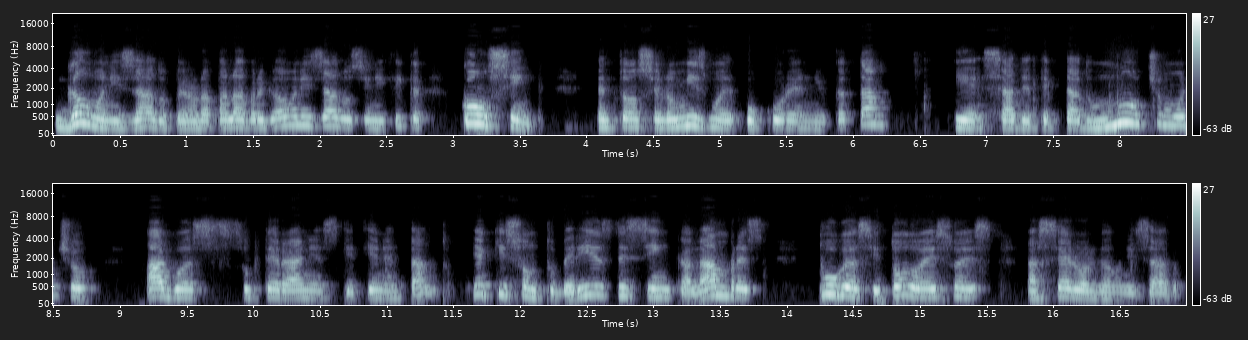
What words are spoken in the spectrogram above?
galvanizado, pero la palabra galvanizado significa con zinc. Entonces lo mismo ocurre en Yucatán y se ha detectado mucho, mucho aguas subterráneas que tienen tanto. Y aquí son tuberías de zinc, alambres, pugas y todo eso es acero galvanizado.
